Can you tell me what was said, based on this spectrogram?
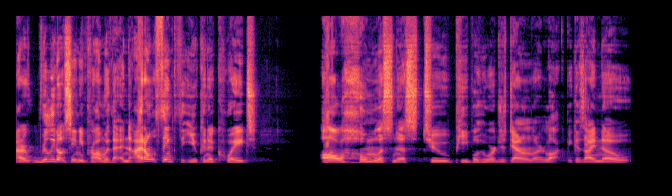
I really don't see any problem with that. And I don't think that you can equate all homelessness to people who are just down on their luck because I know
